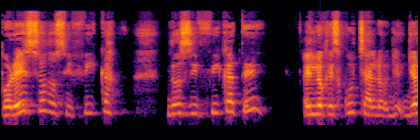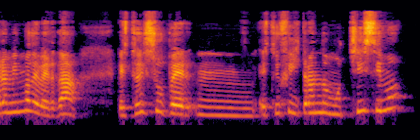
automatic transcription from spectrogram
Por eso dosifica, dosifícate en lo que escuchas. Yo ahora mismo de verdad estoy súper, mm, estoy filtrando muchísimo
